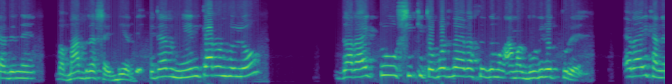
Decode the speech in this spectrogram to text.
গার্ডেনে বা মাদ্রাসায় দিয়ে দেয়। এটার মেন কারণ হইল যারা একটু শিক্ষিত পর্যায়ের আছে, যেমন আমার ভগীরথপুরে এরা এখানে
